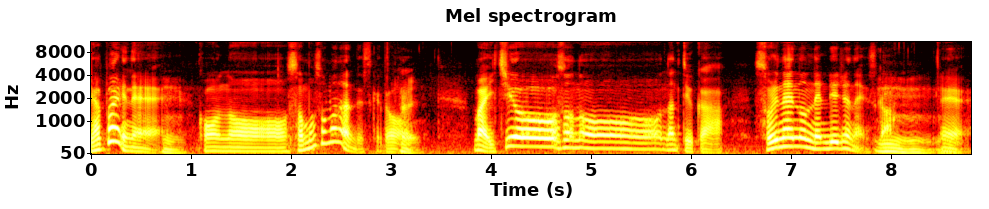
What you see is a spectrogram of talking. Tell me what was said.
やっぱりね、うん、このそもそもなんですけど、はい、まあ一応そのなんていうかそれなりの年齢じゃないですか、うんうんうん、ええ、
